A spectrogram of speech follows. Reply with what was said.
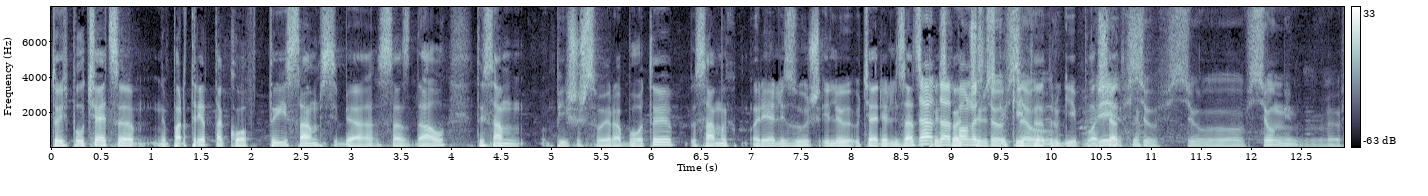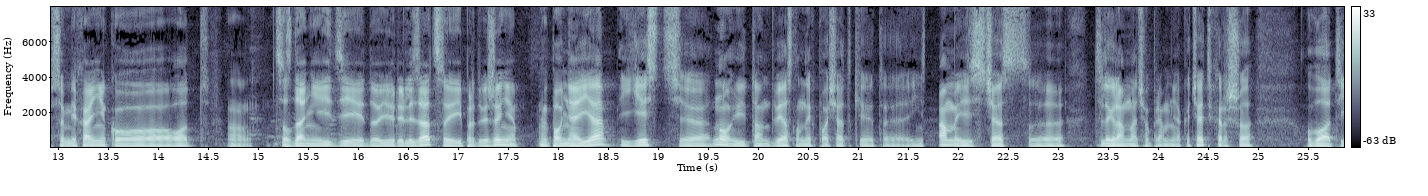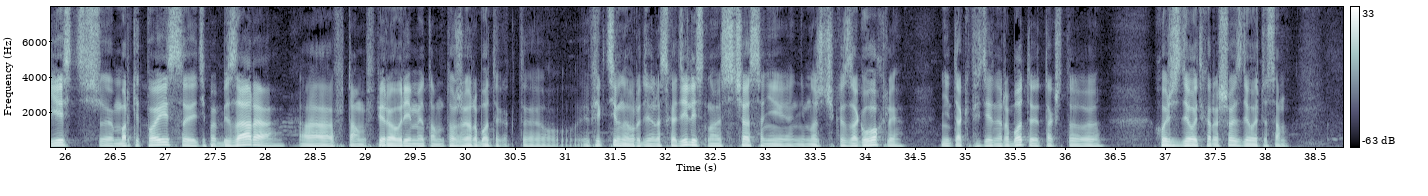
то есть, получается, портрет таков. Ты сам себя создал, ты сам пишешь свои работы, сам их реализуешь? Или у тебя реализация да, происходит да, через какие-то другие площадки? Всю, всю, всю, всю механику от э, создания идеи до ее реализации и продвижения выполняю я. Есть, э, ну, и там две основных площадки. Это Instagram, и сейчас э, Telegram начал прям меня качать хорошо. Вот, есть э, маркетплейсы типа Бизара, там в первое время там тоже работы как-то эффективно вроде расходились, но сейчас они немножечко заглохли, не так эффективно работают, так что хочешь сделать хорошо, сделай это сам.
